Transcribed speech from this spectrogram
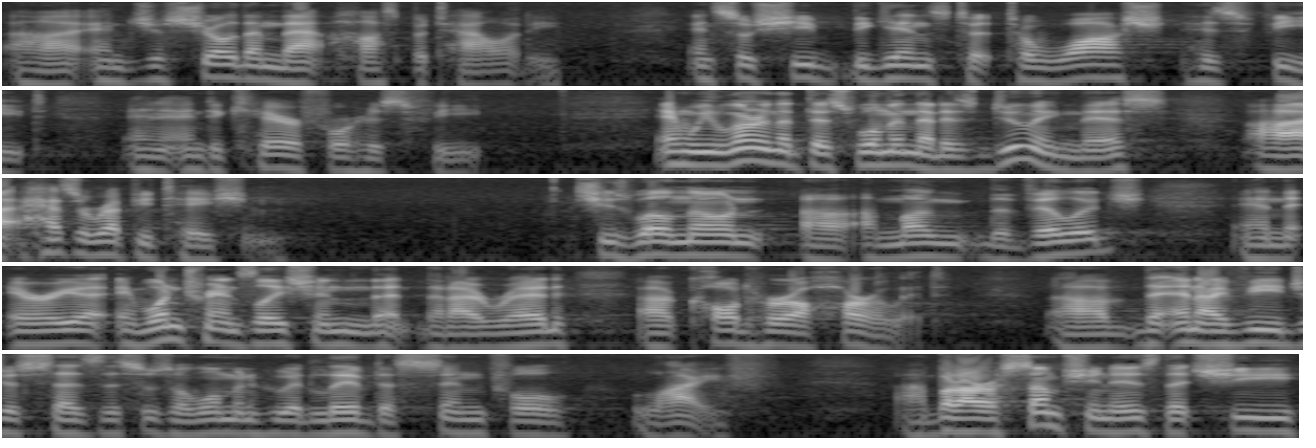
uh, and just show them that hospitality. And so she begins to, to wash his feet and, and to care for his feet. And we learn that this woman that is doing this uh, has a reputation. She's well known uh, among the village and the area. And one translation that, that I read uh, called her a harlot. Uh, the NIV just says this was a woman who had lived a sinful life. Uh, but our assumption is that she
